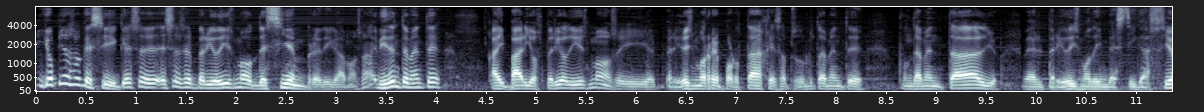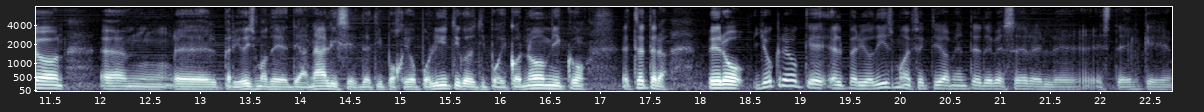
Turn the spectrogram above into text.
Yo pienso que sí, que ese, es el periodismo de siempre, digamos. Evidentemente hay varios periodismos y el periodismo reportaje es absolutamente fundamental, el periodismo de investigación, em, el periodismo de, análisis de tipo geopolítico, de tipo económico, etc. Pero yo creo que el periodismo efectivamente debe ser el, eh, este, el, que,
